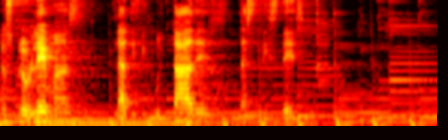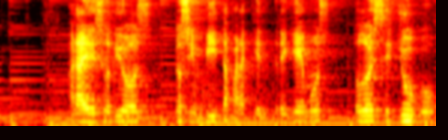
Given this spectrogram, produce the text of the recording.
los problemas, las dificultades, las tristezas. Para eso Dios nos invita para que entreguemos todo ese yugo,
